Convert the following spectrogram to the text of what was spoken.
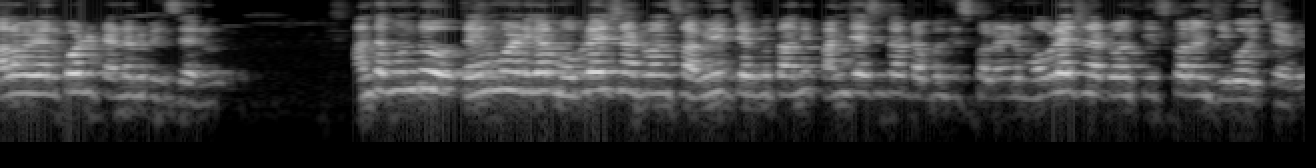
నలభై వేల కోట్లు టెండర్ పిలిచారు. అంతకుముందు జగన్మోహన్ రెడ్డి గారు మొబిలైజేషన్ అడ్వాన్స్ అవినీతి జరుగుతుంది. పని చేసిన తర్వాత డబ్బులు తీసుకోవాలని మొబిలైజేషన్ అడ్వాన్స్ తీసుకోవాలని జీవో ఇచ్చాడు.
